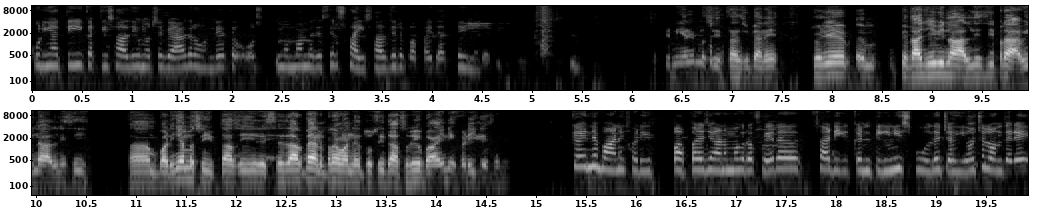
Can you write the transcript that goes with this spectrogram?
ਕੁੜੀਆਂ 30 31 ਸਾਲ ਦੀ ਉਮਰ 'ਚ ਵਿਆਹ ਕਰਾਉਂਦੇ ਤੇ ਉਸ ਮਮਾ ਮੇਰੇ ਸਿਰਫ 28 ਸਾਲ ਦੀ ਤੇ ਪਾਪਾ ਦੀ ਡੈਥ ਹੋਈ ਮੇਰੇ ਦੀ। ਕਿੰਨੀਆਂ ਵੀ ਮੁਸੀਬਤਾਂ ਸੀ ਭੈਣੇ? ਕਿਉਂਕਿ ਅਮ, ਪਿਤਾ ਜੀ ਵੀ ਨਾਲ ਨਹੀਂ ਸੀ ਭਰਾ ਵੀ ਨਾਲ ਨਹੀਂ ਸੀ ਤਾਂ ਬੜੀਆਂ ਮੁਸੀਬਤਾਂ ਸੀ। ਰਿਸ਼ਤੇਦਾਰ ਭੈਣ ਭਰਾਵਾਂ ਨੇ ਤੁਸੀਂ ਦੱਸ ਰਹੇ ਹੋ ਬਾਹ ਹੀ ਨਹੀਂ ਫੜੀ ਕਿਸੇ ਨੇ। ਕਿਸੇ ਨੇ ਬਾਣੀ ਫੜੀ। ਪਾਪਾ ਦੇ ਜਾਣ ਮਗਰੋਂ ਫਿਰ ਸਾਡੀ ਕੰਟੀਨ ਹੀ ਸਕੂਲ ਦੇ ਚਹੀ ਉਹ ਚਲਾਉਂਦੇ ਰਹੇ।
